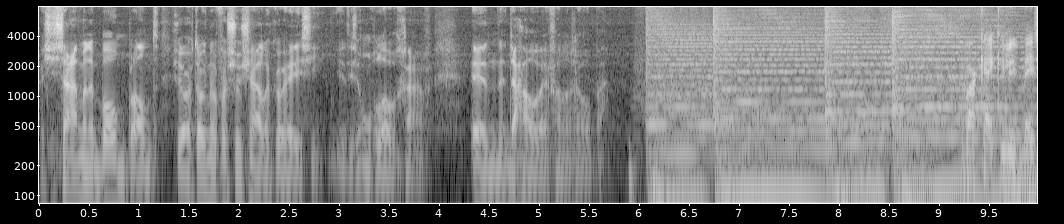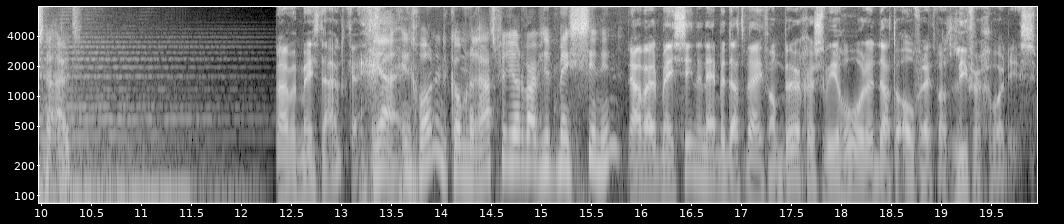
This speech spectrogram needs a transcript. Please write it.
Als je samen een boom plant, zorgt het ook nog voor sociale cohesie. Het is ongelooflijk gaaf. En uh, daar houden wij van als opa. Waar kijken jullie het meest naar uit? Waar we het meest naar uitkijken. Ja, in, gewoon in de komende raadsperiode. Waar heb je het meest zin in? Nou, waar we het meest zin in hebben dat wij van burgers weer horen dat de overheid wat liever geworden is.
